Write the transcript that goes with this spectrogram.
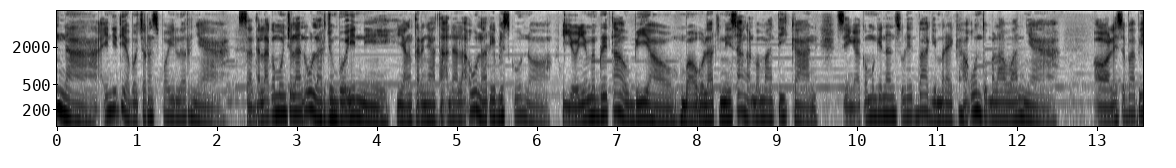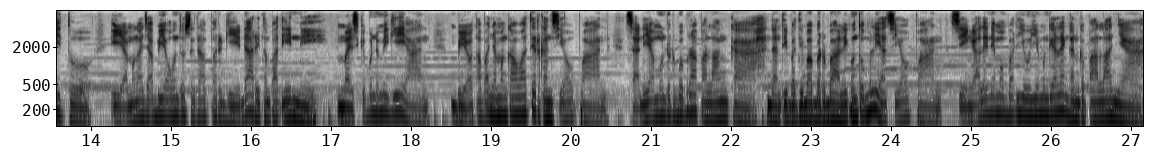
Nah, ini dia bocoran spoilernya. Setelah kemunculan ular jumbo ini, yang ternyata adalah ular iblis kuno, Yoyi memberitahu Biao bahwa ular ini sangat mematikan, sehingga kemungkinan sulit bagi mereka untuk melawannya. Oleh sebab itu, ia mengajak Biao untuk segera pergi dari tempat ini. Meskipun demikian, Biao tampaknya mengkhawatirkan Siopan saat ia mundur beberapa langkah dan tiba-tiba berbalik untuk melihat Siopan, sehingga ini membuat Yuyi menggelengkan kepalanya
